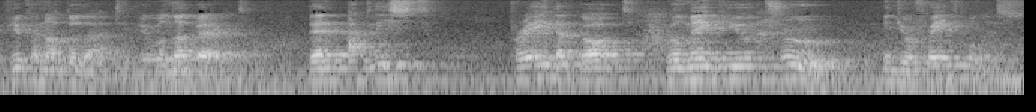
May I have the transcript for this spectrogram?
if you cannot do that, if you will not bear it, then at least pray that God will make you true in your faithfulness.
